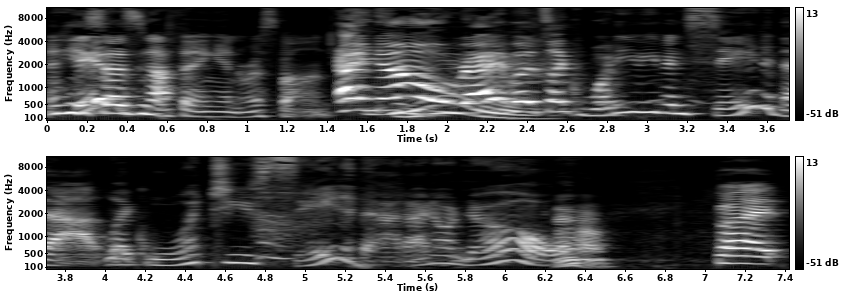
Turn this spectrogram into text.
And he says nothing in response. I know, right? But it's like, what do you even say to that? Like, what do you say to that? I don't know. Yeah. But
